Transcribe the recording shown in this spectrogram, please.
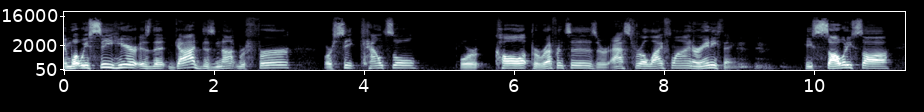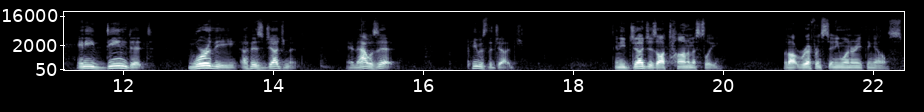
And what we see here is that God does not refer or seek counsel or call up for references or ask for a lifeline or anything. He saw what he saw and he deemed it worthy of his judgment. And that was it. He was the judge. And he judges autonomously without reference to anyone or anything else.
